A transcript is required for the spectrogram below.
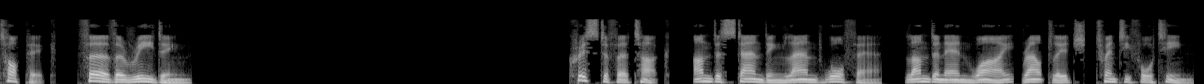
topic Further reading Christopher Tuck. Understanding Land Warfare. London N. Y., Routledge, 2014.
